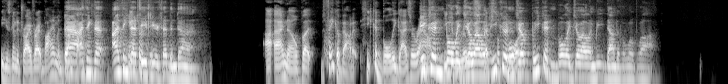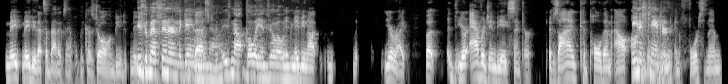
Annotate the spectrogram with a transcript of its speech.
he's going to drive right by him and dunk. Yeah, I him. think that I think that's Kanter- easier said than done. I, I know, but think about it. He could bully guys around. He couldn't could bully really Joel. He couldn't. Jo- he couldn't bully Joel Embiid down to the low block. Maybe, maybe that's a bad example because Joel Embiid. Maybe He's the best center in the game Best. right now. He's not bullying Joel Embiid. maybe not. You're right, but your average NBA center, if Zion could pull them out the Kanter. and force them,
